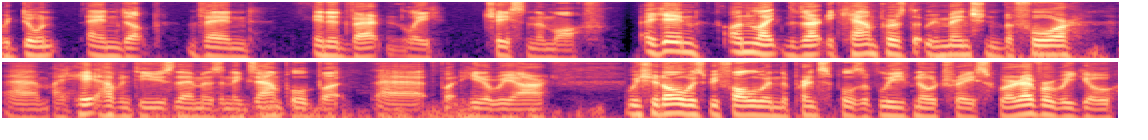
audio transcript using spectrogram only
we don't end up then inadvertently chasing them off. Again, unlike the dirty campers that we mentioned before, um, I hate having to use them as an example, but uh, but here we are. We should always be following the principles of leave no trace wherever we go.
